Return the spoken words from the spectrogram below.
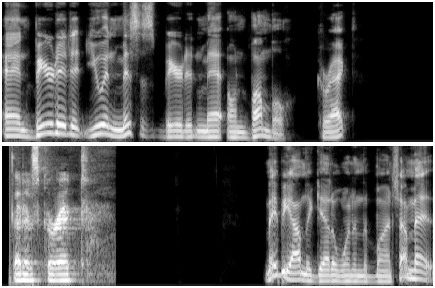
And Bearded, you and Mrs. Bearded met on Bumble, correct? That is correct. Maybe I'm the ghetto one in the bunch. I met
